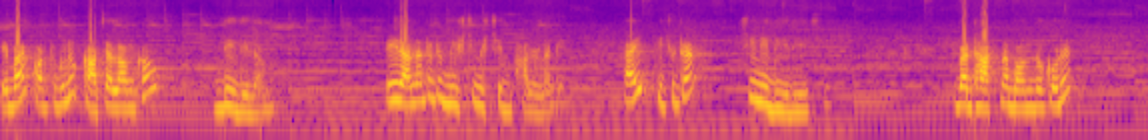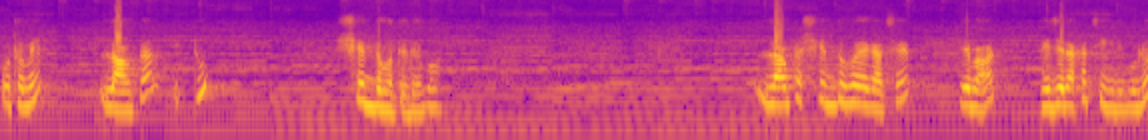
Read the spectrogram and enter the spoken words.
এবার কতগুলো কাঁচা লঙ্কাও দিয়ে দিলাম। এই রান্নাটা একটু মিষ্টি মিষ্টি ভালো লাগে। তাই কিছুটা চিনি দিয়ে দিয়েছি। এবার ঢাকনা বন্ধ করে প্রথমে লাউটা একটু সেদ্ধ হতে দেব। লাউটা সেদ্ধ হয়ে গেছে, এবার ভেজে রাখা চিংড়িগুলো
